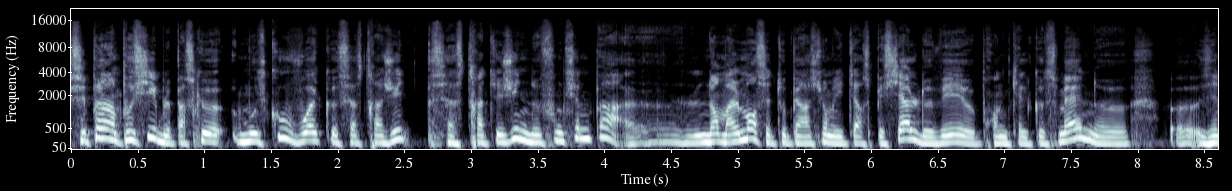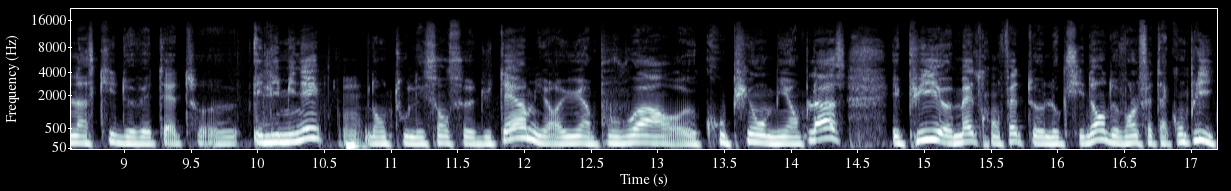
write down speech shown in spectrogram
C'est pas impossible parce que Moscou voit que sa stratégie, sa stratégie ne fonctionne pas. Euh, normalement, cette opération militaire spéciale devait euh, prendre quelques semaines. Euh, Zelensky devait être euh, éliminé dans tous les sens du terme. Il y aurait eu un pouvoir croupion mis en place et puis mettre en fait l'Occident devant le fait accompli.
